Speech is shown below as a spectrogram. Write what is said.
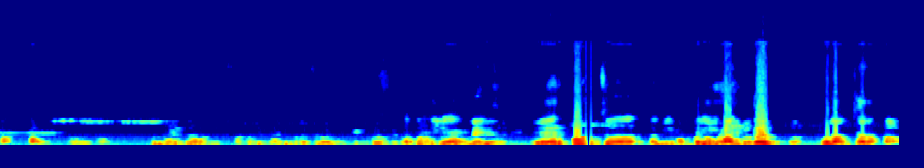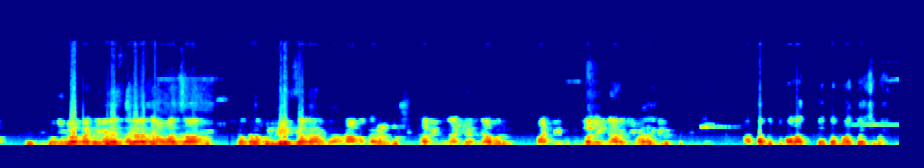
हा काय? पुन्हा एकदा ठीक आहे. एअरपोर्टचं नवी मुंबई विमानतळ. बोला विचारा. दिवा पाटील यांच्या नावाचा फक्त उल्लेख झाला. नामकरण घोषित झालेलं नाही आणि त्यावर पाटील कुटुंबालाही नाराजी व्यक्त केली. आता मी तुम्हाला अत्यंत महत्वाची माहिती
